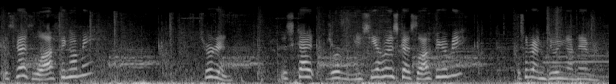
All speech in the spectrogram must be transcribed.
This guy's laughing at me? Jordan, this guy, Jordan, you see how this guy's laughing at me? Look what I'm doing on him.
